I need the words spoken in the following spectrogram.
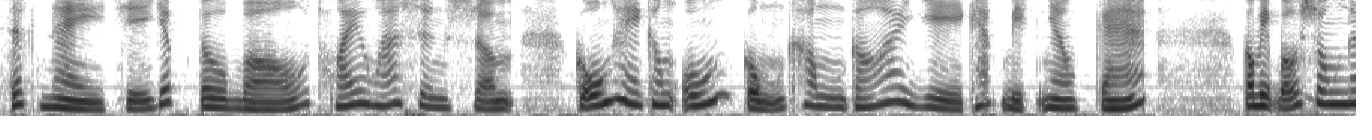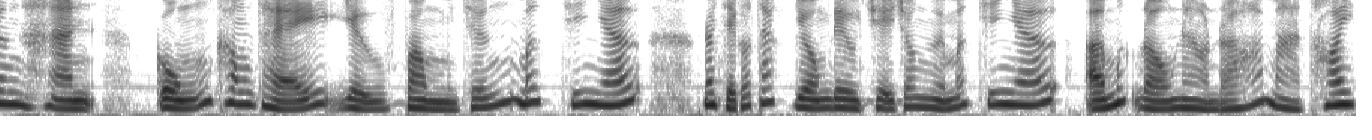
Chất này chỉ giúp tu bổ, thoái hóa xương sụm. Có uống hay không uống cũng không có gì khác biệt nhau cả. Còn việc bổ sung ngân hạnh cũng không thể dự phòng chứng mất trí nhớ. Nó chỉ có tác dụng điều trị cho người mất trí nhớ ở mức độ nào đó mà thôi.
